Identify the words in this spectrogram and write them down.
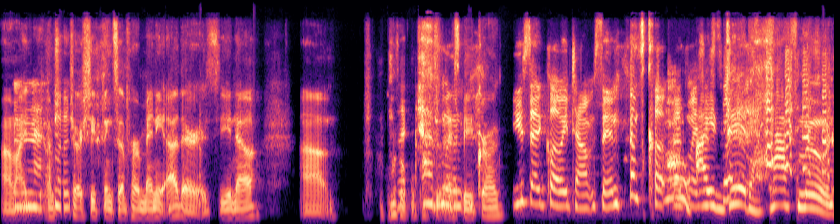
um, I, am mm-hmm. sure she thinks of her many others. You know, um, half moon. You said Chloe Thompson. That's Chloe. Oh, that's I did half moon.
